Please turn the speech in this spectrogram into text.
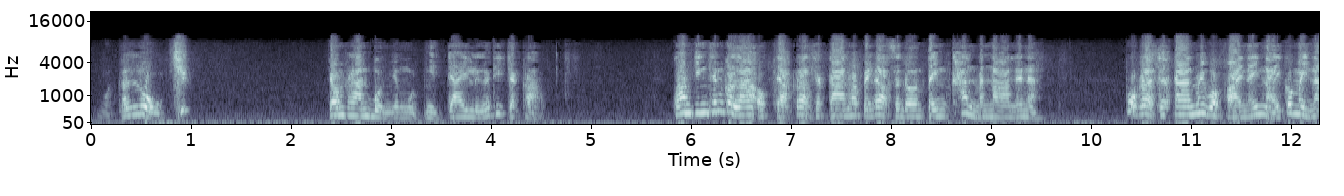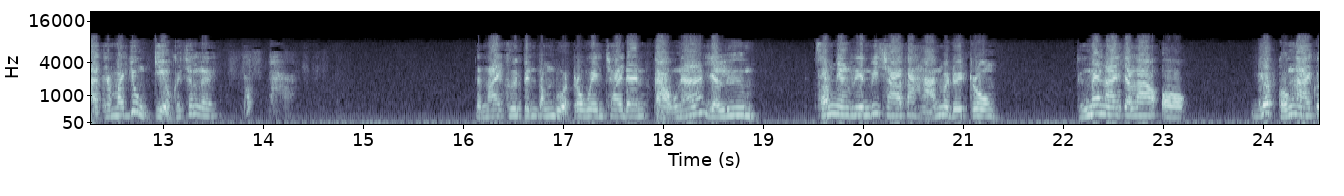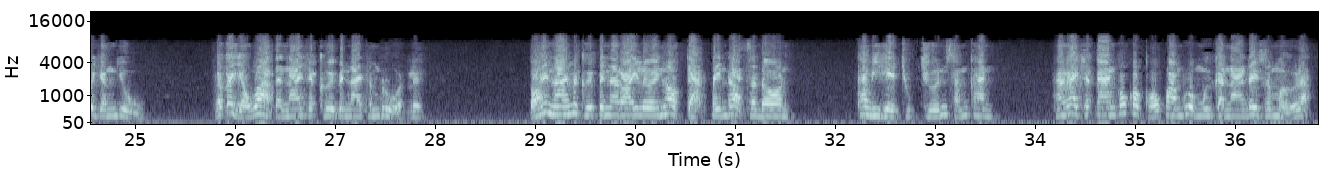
หมดกะโหลกชิบ จอมพรานบ่นอย่างหงุดหงิดใจเหลือที่จะกล่าว ความจริงฉันก็ลาออกจากราชการมาเป็นราษฎรเต็มขั้นมานานแล้วนะพวกราชการไม่ว่าฝ่ายไหนๆก็ไม่น่าจะมายุ่งเกี่ยวกับฉันเลยพับผ่าแต่นายเคยเป็นตำรวจระเวนชายแดนเก่านะ อย่าลืม ซ้ำยังเรียนวิชาทหารมาโดยตรง ถึงแม่นายจะลาออก ยศของนายก็ยังอยู่ แล้วก็อย่าว่าแต่นายจะเคยเป็นนายตำรวจเลย ต่อให้นายไม่เคยเป็นอะไรเลย นอกจากเป็นราษฎร ถ้ามีเหตุฉุกเฉินสำคัญ ทางราชการเขาก็ขอความร่วมมือกับนายได้เสมอล่ะ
